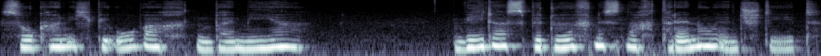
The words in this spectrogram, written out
So kann ich beobachten bei mir, wie das Bedürfnis nach Trennung entsteht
